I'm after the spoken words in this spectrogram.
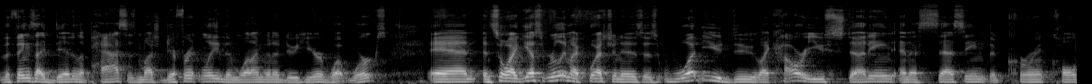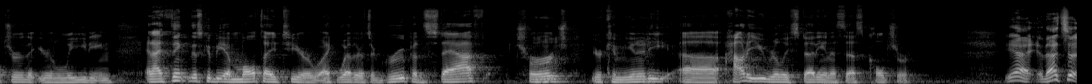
the things I did in the past is much differently than what I'm going to do here, of what works. And and so I guess really my question is is what do you do? Like how are you studying and assessing the current culture that you're leading? And I think this could be a multi-tier, like whether it's a group and staff, church, mm-hmm. your community. Uh, how do you really study and assess culture? Yeah, that's a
